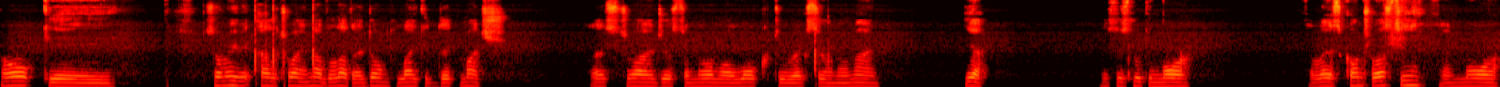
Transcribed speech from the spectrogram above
Okay, so maybe I'll try another LUT. I don't like it that much. Let's try just a normal log to Rec 709. Yeah, this is looking more less contrasty and more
